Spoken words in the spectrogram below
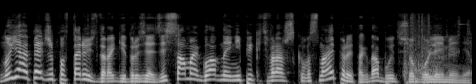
Ну, я опять же повторюсь, дорогие друзья. Здесь самое главное не пикать вражеского снайпера, и тогда будет все более-менее.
